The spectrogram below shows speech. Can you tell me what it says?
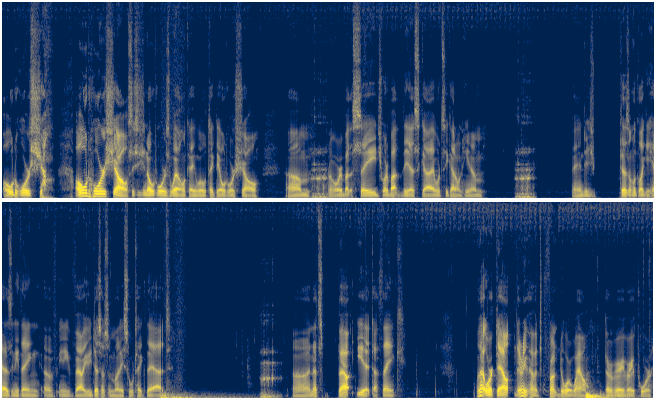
Old Horse Shawl. Old Horse Shawl. So is an old horse as well. Okay, well, we'll take the Old Horse Shawl. Um, don't worry about the Sage. What about this guy? What's he got on him? Bandage. Doesn't look like he has anything of any value. He does have some money, so we'll take that. Uh, and that's about it, I think. Well, that worked out. They don't even have a front door. Wow. They're very, very poor.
